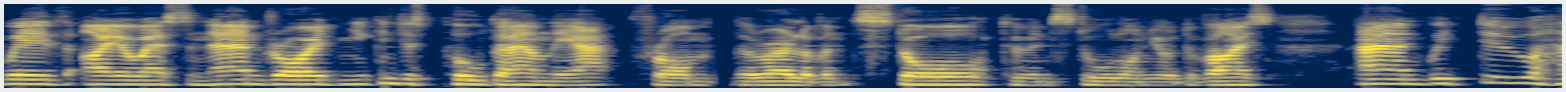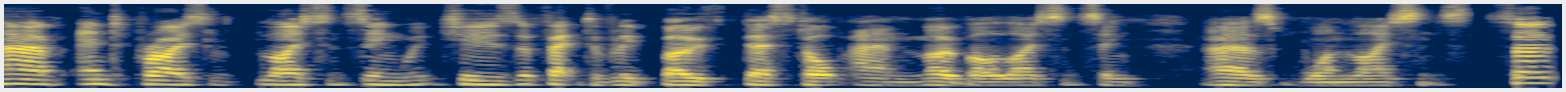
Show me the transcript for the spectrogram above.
with iOS and Android, and you can just pull down the app from the relevant store to install on your device. And we do have enterprise licensing, which is effectively both desktop and mobile licensing as one license. So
